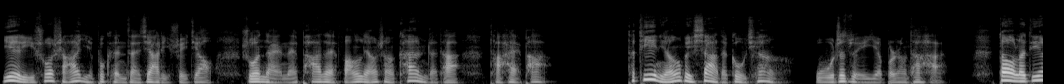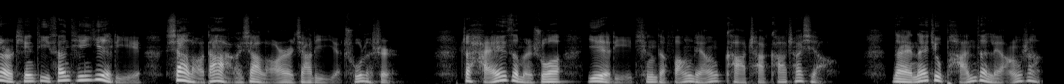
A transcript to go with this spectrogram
夜里说啥也不肯在家里睡觉，说奶奶趴在房梁上看着他，他害怕。他爹娘被吓得够呛啊，捂着嘴也不让他喊。到了第二天、第三天夜里，夏老大和夏老二家里也出了事这孩子们说，夜里听得房梁咔嚓咔嚓响，奶奶就盘在梁上，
